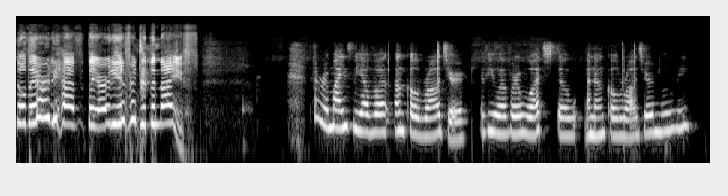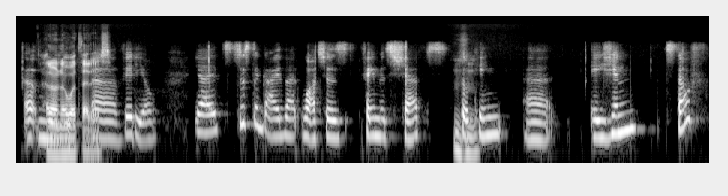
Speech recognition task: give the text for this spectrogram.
No, they already have. They already invented the knife." That reminds me of uh, Uncle Roger. Have you ever watched the, an Uncle Roger movie? Uh, I don't know what that is. Uh, video. Yeah, it's just a guy that watches famous chefs Mhm. cooking uh, Asian stuff,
